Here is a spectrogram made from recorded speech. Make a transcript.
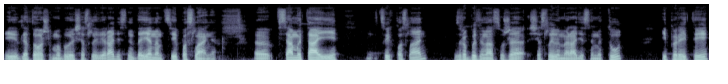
І для того, щоб ми були щасливі і радісні, дає нам ці послання. Е, Вся мета її цих послань зробити нас уже щасливими, радісними тут і перейти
